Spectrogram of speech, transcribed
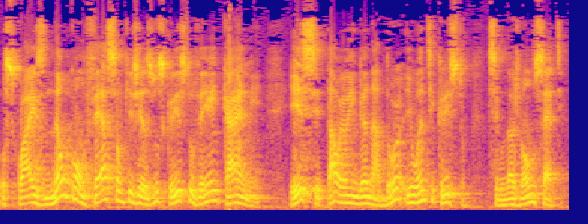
os quais não confessam que Jesus Cristo veio em carne. Esse tal é o enganador e o anticristo, segundo João 7.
